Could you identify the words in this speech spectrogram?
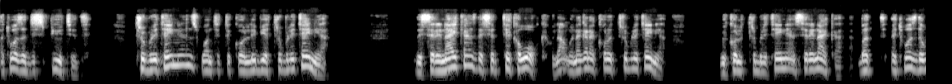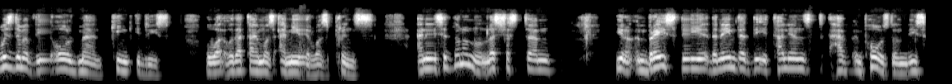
It was a disputed. Tripolitanians wanted to call Libya Tripolitania. The Cyrenaicans they said take a walk. We're not we're not going to call it Tripolitania. We call it Tripolitania and Cyrenaica. But it was the wisdom of the old man, King Idris, who, who that time was Amir, was prince and he said, no, no, no, let's just, um, you know, embrace the, the name that the Italians have imposed on these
